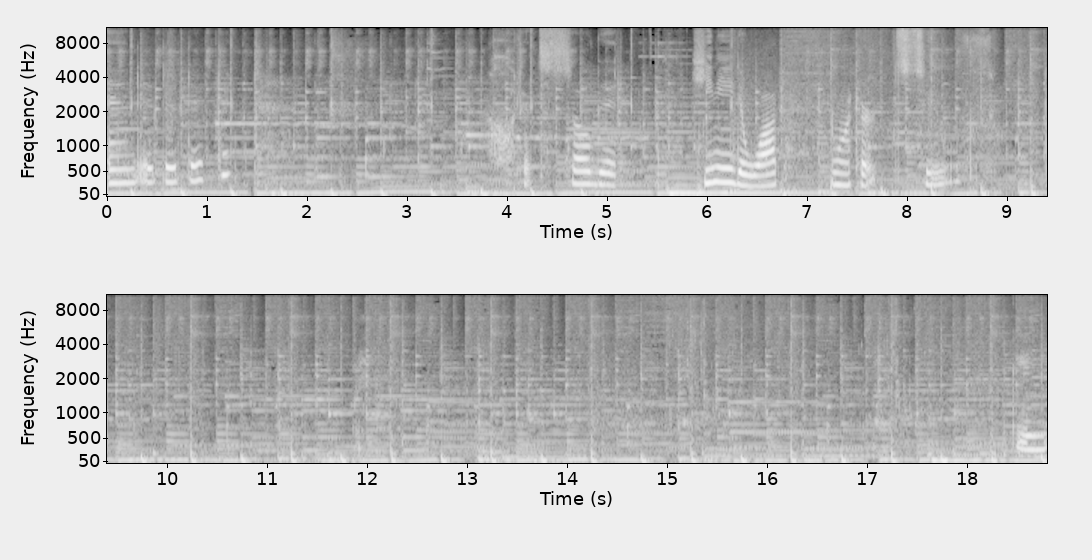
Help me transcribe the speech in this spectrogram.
and it, it, it, it. Oh, that's so good. He need a wat water too. Okay,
